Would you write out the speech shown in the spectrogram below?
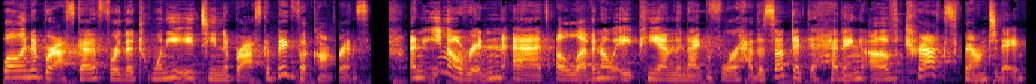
while in Nebraska for the 2018 Nebraska Bigfoot Conference. An email written at 11:08 p.m. the night before had the subject heading of tracks found today.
